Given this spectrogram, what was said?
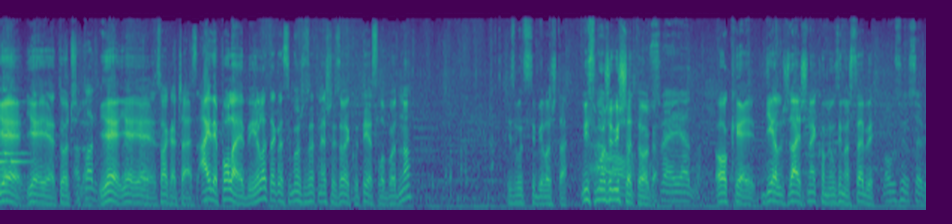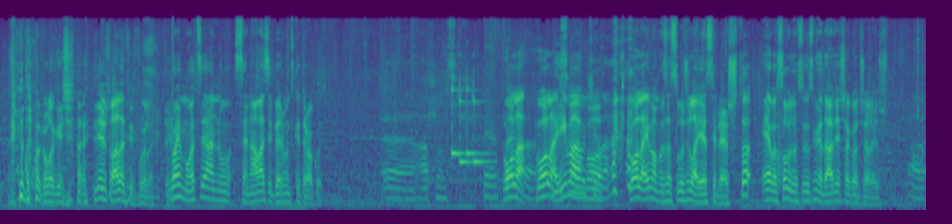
ne. Je, je, je, točno. Atlantik. Je, je, je, svaka čast. Ajde, pola je bilo, tako da si možeš uzeti nešto iz ove kutije slobodno. Izvuci si bilo šta. Mislim, može više ovo, toga. Sve jedno. Ok, dijeliš, daješ nekome, uzimaš sebi. Mogu uzim sebi. Dobro, logično. Ideš, hvala ti puno. U kojem oceanu se nalazi Bermudski trokut? E, Atlantski. Pola, pola imamo, pola imamo, zaslužila jesi nešto. Evo, slobodno se uzmi odavdje šta god želiš. Hvala.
